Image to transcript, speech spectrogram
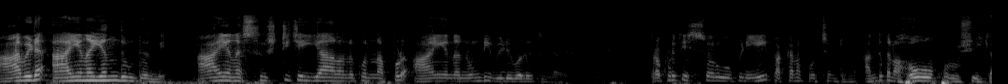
ఆవిడ ఆయన ఎందుంటుంది? ఆయన సృష్టి చెయ్యాలనుకున్నప్పుడు ఆయన నుండి విడివడుతుంది ఆవిడ. ప్రకృతి స్వరూపిణి పక్కన కూర్చుంటుంది. అందుకని అహో పురుషిక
